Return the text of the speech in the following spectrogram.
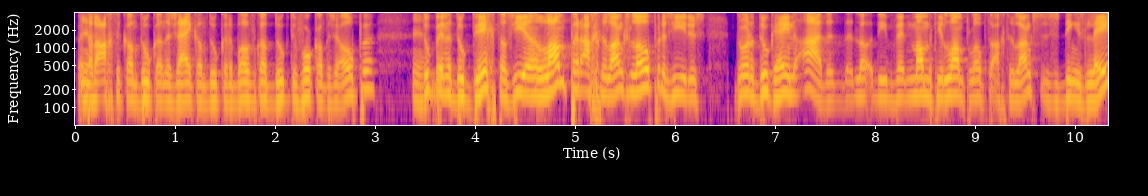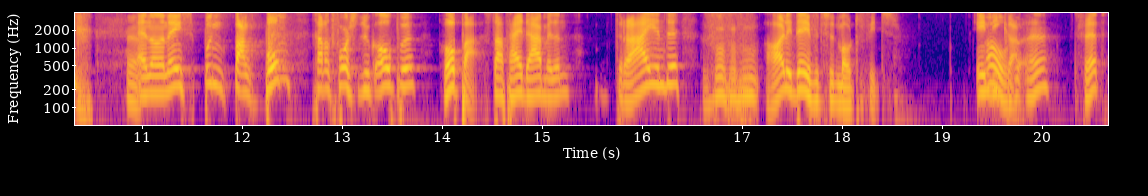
Met Ja. aan de achterkant doek, aan de zijkant doek, aan de bovenkant doek. De voorkant is open. Ja. Doek ben het doek dicht. Dan zie je een lamp erachterlangs lopen. Dan zie je dus door het doek heen... Ah, de, die man met die lamp loopt er achterlangs. Dus het ding is leeg. En dan ineens, ping, pang, bom, gaat het voorste doek open. Hoppa, staat hij daar met een draaiende Harley Davidson motorfiets. In die oh, kar. hè? Vet.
